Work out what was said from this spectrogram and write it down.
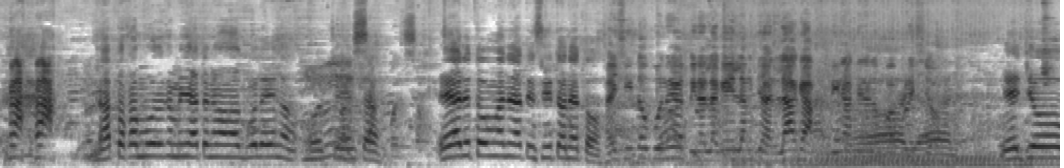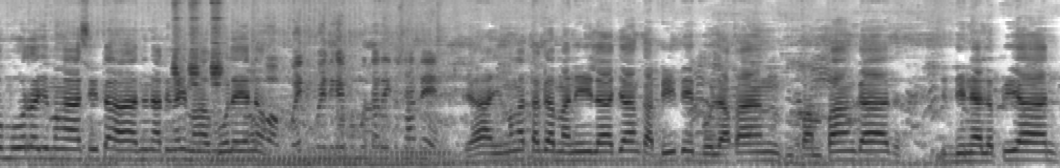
Napakamura naman yata ng mga gulay, no? 80. Eh, ano tong ano natin, sito na to? Ay, sitaw po na yan. Pinalagay lang dyan. Lagak. Hindi natin alam pa presyo. Ayan. Medyo mura yung mga sita, ano natin ngayon, mga gulay, ano? Opo, pwede, pwede kayo pumunta rito sa atin. Yan, yung mga taga Manila dyan, Cavite, Bulacan, Pampanga, Dinalopian.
